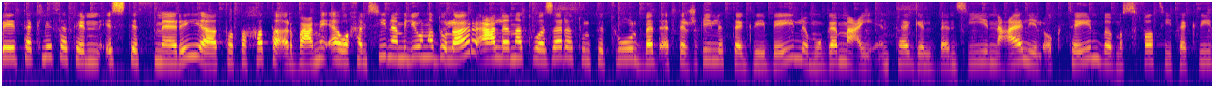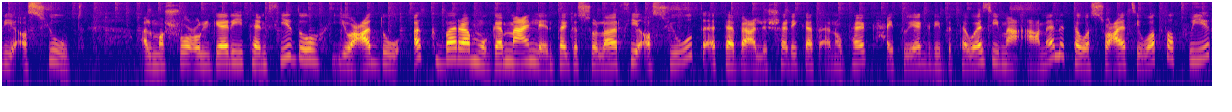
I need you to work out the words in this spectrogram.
بتكلفة استثمارية تتخطى 450 مليون دولار أعلنت وزارة البترول بدء التشغيل التجريبي لمجمع إنتاج البنزين عالي الأوكتين بمصفاة تكرير أسيوط. المشروع الجاري تنفيذه يعد أكبر مجمع لإنتاج السولار في أسيوط التابع لشركة أنوباك حيث يجري بالتوازي مع أعمال التوسعات والتطوير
